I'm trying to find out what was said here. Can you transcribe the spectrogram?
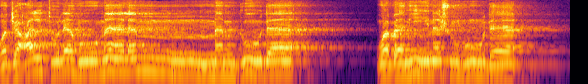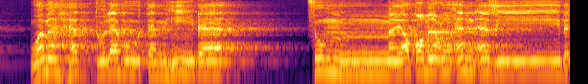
وجعلت له مالا ممدودا وبنين شهودا ومهدت له تمهيدا ثم يطمع أن أزيد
